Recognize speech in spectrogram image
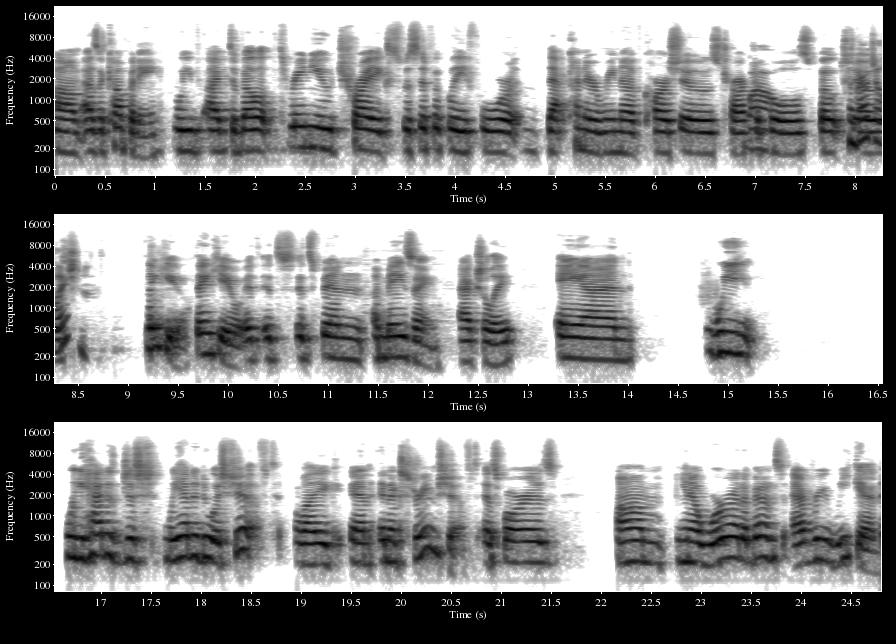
Um, as a company, we've I've developed three new trikes specifically for that kind of arena of car shows, tractor wow. pulls, boat Congratulations. shows. Thank you, thank you. It, it's it's been amazing actually, and we we had to just we had to do a shift, like an an extreme shift as far as um, you know, we're at events every weekend,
